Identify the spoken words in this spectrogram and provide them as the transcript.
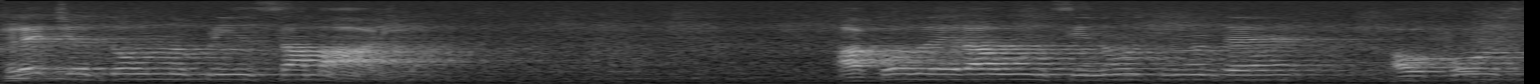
Trece Domnul prin Samaria. Acolo era un ținut unde au fost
